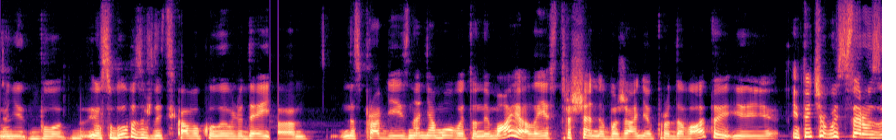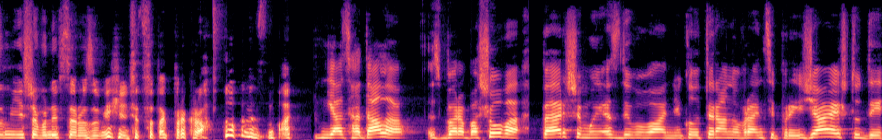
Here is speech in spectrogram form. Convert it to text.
мені було і особливо завжди цікаво, коли у людей. е, Насправді і знання мови то немає, але є страшенне бажання продавати, і, і ти чомусь все розумієш, і вони все розуміють, і це так прекрасно. Не знаю. Я згадала з Барабашова перше моє здивування, коли ти рано вранці приїжджаєш туди,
